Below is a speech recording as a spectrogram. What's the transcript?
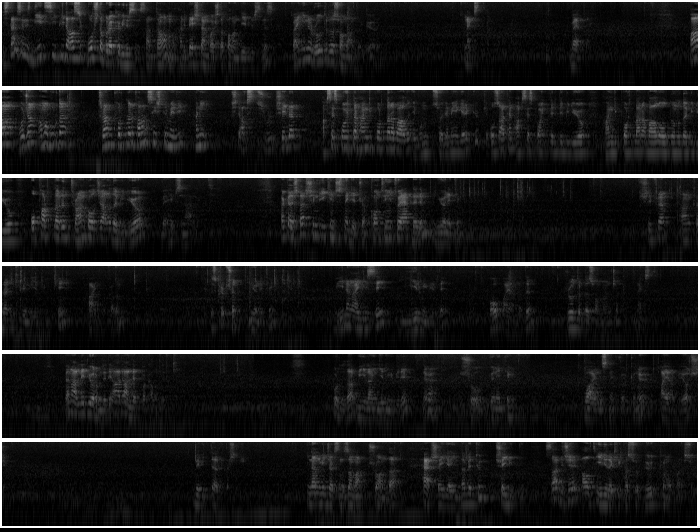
İsterseniz DHCP'de azıcık boş da bırakabilirsiniz. Hani tamam mı? Hani 5'ten başla falan diyebilirsiniz. Ben yine router'da sonlandır diyorum. Next. Ve apply. Aa hocam ama burada trunk portları falan seçtirmedi. Hani işte şeyler access point'ler hangi portlara bağlı? E bunu söylemeye gerek yok ki. O zaten access point'leri de biliyor. Hangi portlara bağlı olduğunu da biliyor. O portların trunk olacağını da biliyor ve hepsini halletti. Arkadaşlar şimdi ikincisine geçiyorum. Continue to add dedim. Yönetim. Şifrem Ankara 2022. Haydi bakalım. Description yönetim. VLAN ID'si 21'de. Hop ayarladı. Router'da sonlanacak. Next. Ben hallediyorum dedi. Hadi hallet bakalım dedik. Burada da VLAN 21'i değil mi? Şu yönetim wireless network'ünü ayarlıyor şey. Ve bitti arkadaşlar. İnanmayacaksınız ama şu anda her şey yayında ve tüm şey bitti. Sadece 6-7 dakika sürdü tüm operasyon.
